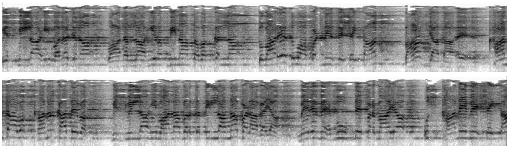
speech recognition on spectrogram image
بسم اللہ ولجنا وال اللہ ربینا توکلنا۔ تمہارے دعا پڑھنے سے شیطان بھاگ جاتا ہے۔ کھانا وقت، کھانا کھاتے وقت بسم اللہ والا برکت اللہ نہ پڑا گیا۔ میرے محبوب نے فرمایا، اس کھانے میں شیطان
